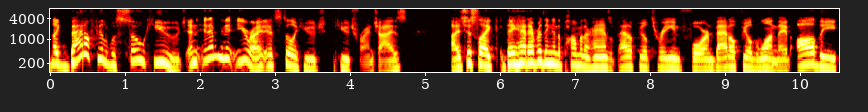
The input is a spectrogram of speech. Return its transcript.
like Battlefield was so huge, and and I mean, you're right, it's still a huge, huge franchise. Uh, it's just like they had everything in the palm of their hands with Battlefield three and four and Battlefield one. They had all the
